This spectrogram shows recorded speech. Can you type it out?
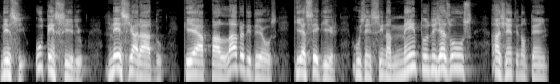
nesse utensílio, nesse arado, que é a palavra de Deus, que é seguir os ensinamentos de Jesus, a gente não tem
